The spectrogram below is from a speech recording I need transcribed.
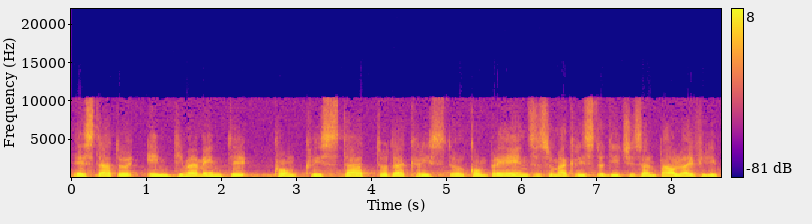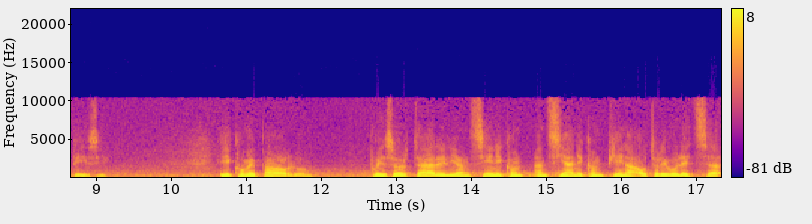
è stato intimamente conquistato da Cristo, comprehenso summa Cristo, dice San Paolo ai Filippesi. E come Paolo, può esortare gli anziani con, anziani con piena autorevolezza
